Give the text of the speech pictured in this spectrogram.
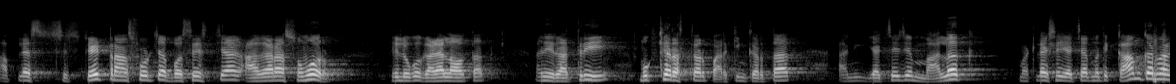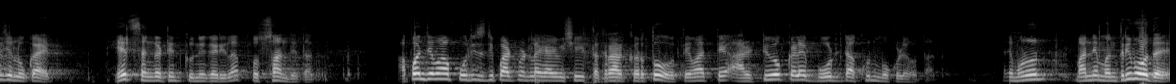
आपल्या स्टेट ट्रान्सपोर्टच्या बसेसच्या आगारासमोर हे लोक गाड्या लावतात आणि रात्री मुख्य रस्त्यावर पार्किंग करतात. आणि याचे जे मालक म्हटल्याशिवाय याच्यामध्ये काम करणारे जे लोक आहेत हेच संघटित गुन्हेगारीला प्रोत्साहन देतात. आपण जेव्हा पोलीस डिपार्टमेंटला याविषयी तक्रार करतो तेव्हा ते आर टी ओकडे बोट दाखवून मोकळे होतात. आणि म्हणून मान्य मंत्री महोदय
